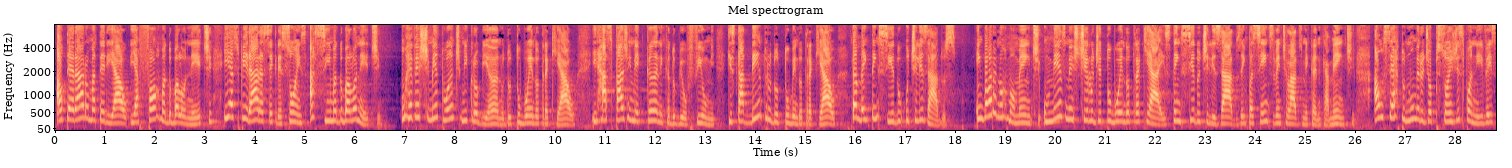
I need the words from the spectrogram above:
alterar o material e a forma do balonete e aspirar as secreções acima do balonete. Um revestimento antimicrobiano do tubo endotraqueal e raspagem mecânica do biofilme que está dentro do tubo endotraqueal também têm sido utilizados. Embora normalmente o mesmo estilo de tubo endotraqueais tenha sido utilizados em pacientes ventilados mecanicamente, há um certo número de opções disponíveis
